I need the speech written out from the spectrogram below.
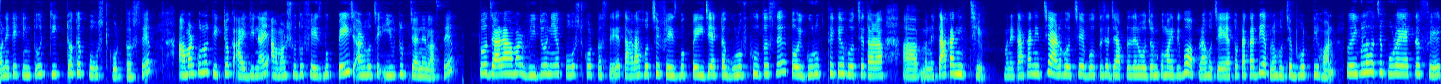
অনেকে কিন্তু টিকটকে পোস্ট করতেছে। আমার কোনো টিকটক আইডি নাই, আমার শুধু ফেসবুক পেজ আর হচ্ছে ইউটিউব চ্যানেল আছে। তো যারা আমার ভিডিও নিয়ে পোস্ট করতেছে, তারা হচ্ছে ফেসবুক পেজে একটা গ্রুপ খুলতেছে। তো ওই গ্রুপ থেকে হচ্ছে তারা মানে টাকা নিচ্ছে। মানে টাকা নিচ্ছে আর হচ্ছে বলতেছে যে, আপনাদের ওজন কমাই দিব, আপনারা হচ্ছে এত টাকা দিয়ে আপনারা হচ্ছে ভর্তি হন। তো এইগুলো হচ্ছে পুরাই একটা ফেক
